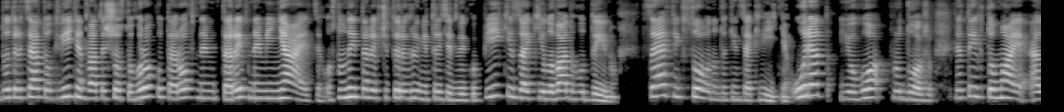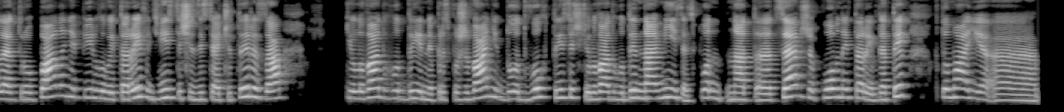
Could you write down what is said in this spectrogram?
до 30 квітня 2026 року тариф не, міняється. Основний тариф 4 гривні 32 копійки за кіловат годину. Це фіксовано до кінця квітня. Уряд його продовжив. Для тих, хто має електроопалення, пільговий тариф 264 за кіловат години при споживанні до 2000 кіловат годин на місяць. Понад е, це вже повний тариф. Для тих, хто має е,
